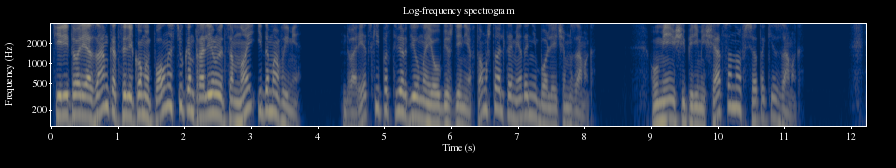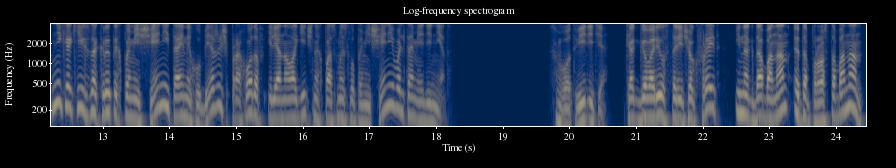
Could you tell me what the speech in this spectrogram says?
Территория замка целиком и полностью контролируется мной и домовыми. Дворецкий подтвердил мое убеждение в том, что Альтамеда не более чем замок. Умеющий перемещаться, но все-таки замок. Никаких закрытых помещений, тайных убежищ, проходов или аналогичных по смыслу помещений в Альтамеде нет. Вот видите, как говорил старичок Фрейд, иногда банан — это просто банан.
